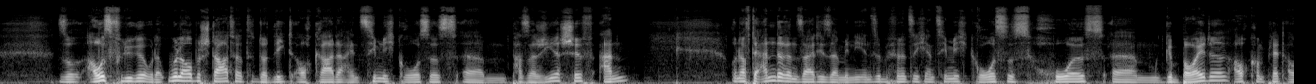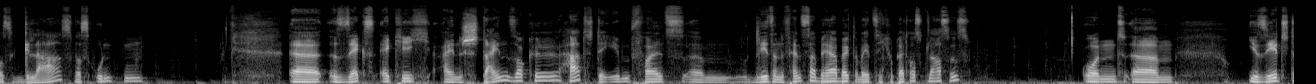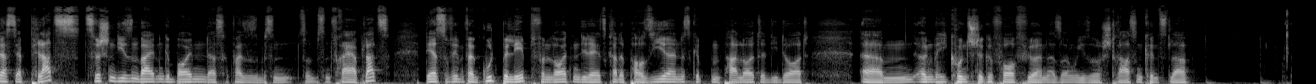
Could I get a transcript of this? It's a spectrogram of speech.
so Ausflüge oder Urlaube startet. Dort liegt auch gerade ein ziemlich großes ähm, Passagierschiff an. Und auf der anderen Seite dieser Mini-Insel befindet sich ein ziemlich großes, hohes ähm, Gebäude, auch komplett aus Glas, was unten äh, sechseckig einen Steinsockel hat, der ebenfalls ähm, gläserne Fenster beherbergt, aber jetzt nicht komplett aus Glas ist. Und ähm, Ihr seht, dass der Platz zwischen diesen beiden Gebäuden, da ist quasi so ein, bisschen, so ein bisschen freier Platz, der ist auf jeden Fall gut belebt von Leuten, die da jetzt gerade pausieren. Es gibt ein paar Leute, die dort ähm, irgendwelche Kunststücke vorführen, also irgendwie so Straßenkünstler,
